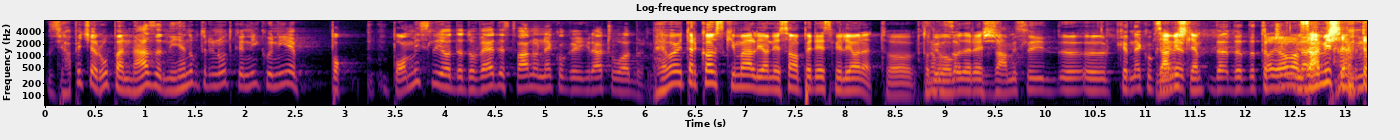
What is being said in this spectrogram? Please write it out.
Zjapeća rupa nazad ni jednog trenutka niko nije po, pomislio da dovede stvarno nekoga igrača u odbranu. Pa evo je Tarkovski mali, on je samo 50 miliona, to, to bi mogo da reši. Zamisli uh, kad neko krene Zamišljam. da, da, da To je trči ova- na, Zamišljam. Na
